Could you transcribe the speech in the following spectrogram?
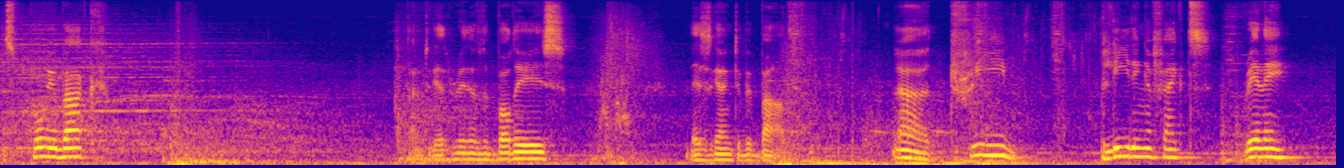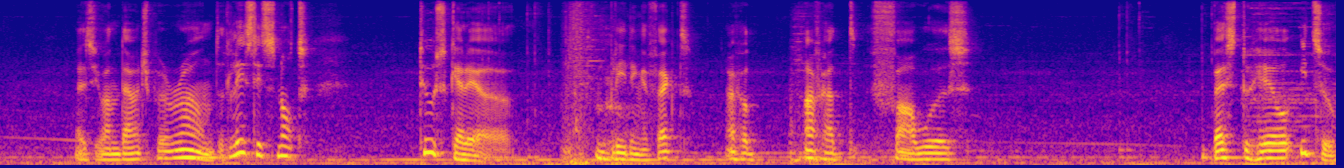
Let's pull you back. Time to get rid of the bodies. This is going to be bad. Uh, three bleeding effects? Really? See one damage per round. At least it's not too scary a bleeding effect. I've had I've had far worse. Best to heal Itsu.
